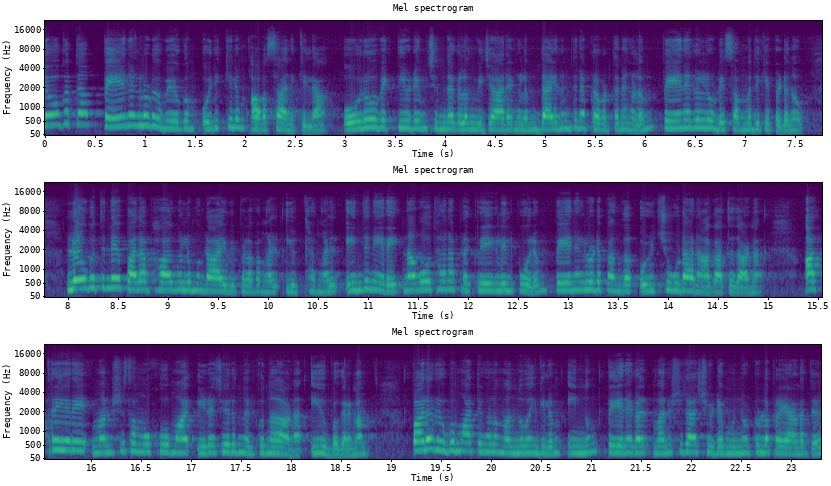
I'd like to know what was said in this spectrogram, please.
ലോകത്ത് പേനകളുടെ ഉപയോഗം ഒരിക്കലും അവസാനിക്കില്ല. ഓരോ വ്യക്തിയുടെയും ചിന്തകളും വിചാരങ്ങളും ദൈനംദിന പ്രവർത്തനങ്ങളും പേനകളിലൂടെ സംവദിക്കപ്പെടുന്നു. ലോകത്തിന്റെ പല ഭാഗങ്ങളിലും ഉണ്ടായ വിപ്ലവങ്ങൾ യുദ്ധങ്ങൾ എന്തിനേറെ നവോത്ഥാന പ്രക്രിയകളിൽ പോലും പേനകളുടെ പങ്ക് ഒഴിച്ചുകൂടാനാകാത്തതാണ്. അത്രയേറെ മനുഷ്യ സമൂഹവുമായി ഇഴചേർന്ന് നിൽക്കുന്നതാണ് ഈ ഉപകരണം. പല രൂപമാറ്റങ്ങളും വന്നുവെങ്കിലും ഇന്നും പേനകൾ മനുഷ്യരാശിയുടെ മുന്നോട്ടുള്ള പ്രയാണത്തിൽ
